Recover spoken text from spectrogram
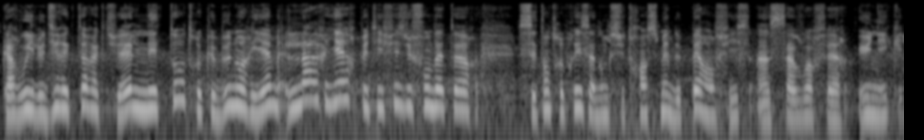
Car oui, le directeur actuel n'est autre que Benoît Riem, l'arrière-petit-fils du fondateur. Cette entreprise a donc su transmettre de père en fils un savoir-faire unique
